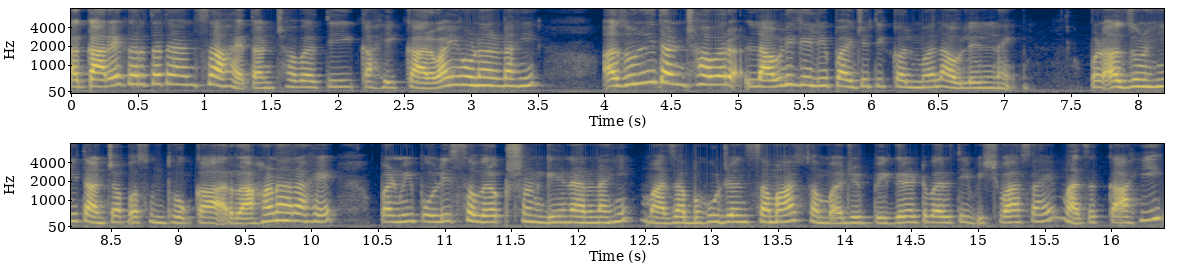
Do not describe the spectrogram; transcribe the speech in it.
हा कार्यकर्ता त्यांचा आहे. त्यांच्यावरती काही कारवाई होणार नाही. अजूनही त्यांच्यावर लावली गेली पाहिजे ती कलमं लावलेली नाही. पण अजूनही त्यांच्यापासून धोका राहणार आहे. पण मी पोलीस संरक्षण घेणार नाही. माझा बहुजन समाज संभाजी ब्रिगेडवरती विश्वास आहे. माझं काही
